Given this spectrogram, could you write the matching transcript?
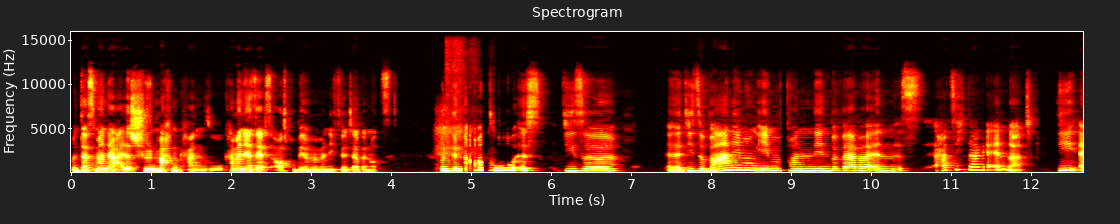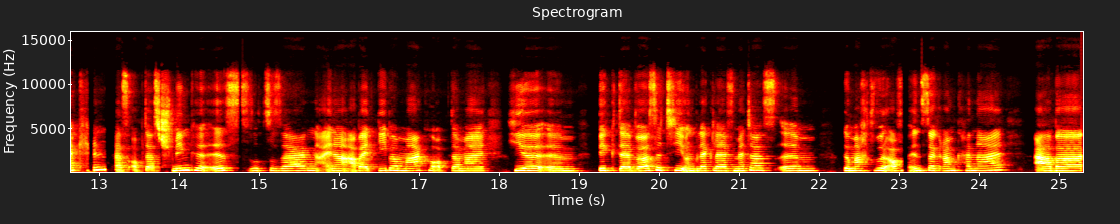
Und dass man da alles schön machen kann. So kann man ja selbst ausprobieren, wenn man die Filter benutzt. Und genau so ist diese, äh, diese Wahrnehmung eben von den BewerberInnen ist, hat sich da geändert. Die erkennen das, ob das Schminke ist, sozusagen einer Arbeitgebermarke, ob da mal hier ähm, Big Diversity und Black Lives Matters ähm, gemacht wird auf dem Instagram-Kanal. Aber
